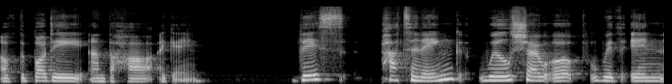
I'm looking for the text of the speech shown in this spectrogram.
of the body and the heart again. This patterning will show up within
